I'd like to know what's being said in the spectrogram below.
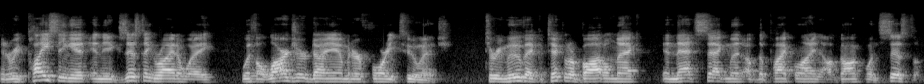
and replacing it in the existing right of way with a larger diameter 42 inch to remove a particular bottleneck in that segment of the pipeline Algonquin system.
